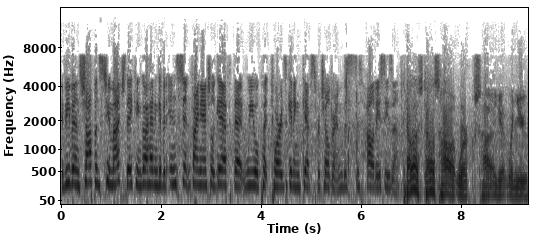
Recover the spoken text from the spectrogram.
if even shopping's too much, they can go ahead and give an instant financial gift that we will put towards getting gifts for children this, this holiday season. Tell us, tell us how it works. How you, when you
